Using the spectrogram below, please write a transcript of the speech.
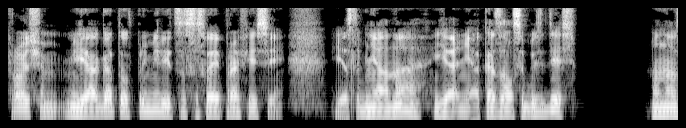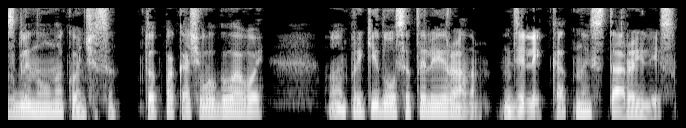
Впрочем, я готов примириться со своей профессией. Если бы не она, я не оказался бы здесь». Она взглянула на Кончиса. Тот покачивал головой. Он прикидывался Талейраном, деликатный старый лис.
